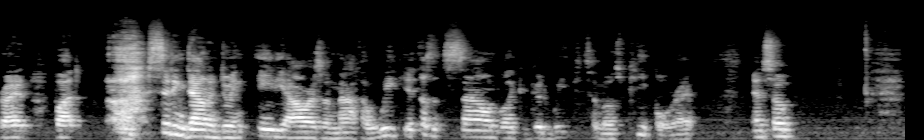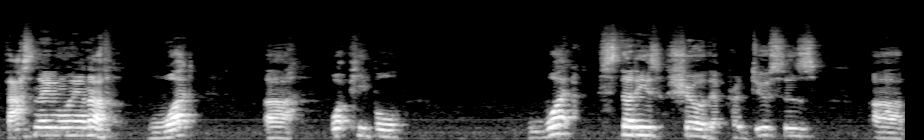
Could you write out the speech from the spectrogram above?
right? But sitting down and doing 80 hours of math a week, it doesn't sound like a good week to most people, right? And so, fascinatingly enough, what uh, what people, what studies show that produces uh,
